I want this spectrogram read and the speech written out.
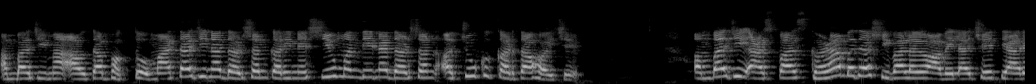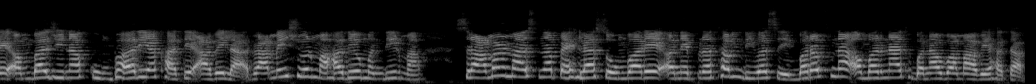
અંબાજીમાં આવતા ભક્તો માતાજીના દર્શન કરીને શિવ મંદિરના દર્શન અચૂક કરતા હોય છે. અંબાજી આસપાસ ઘણા બધા શિવાલયો આવેલા છે. ત્યારે અંબાજીના કુંભારિયા ખાતે આવેલા રામેશ્વર મહાદેવ મંદિરમાં શ્રાવણ માસના પહેલા સોમવારે અને પ્રથમ દિવસે બરફના અમરનાથ બનાવવામાં આવ્યા હતા,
